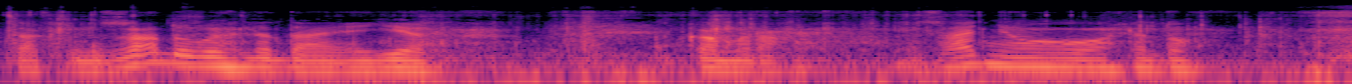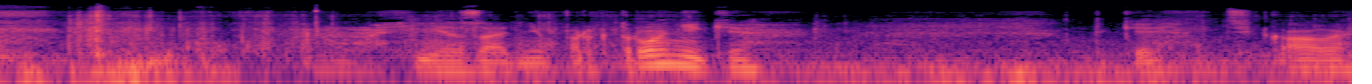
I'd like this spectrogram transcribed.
Так він ззаду виглядає, є камера заднього огляду. Є задні парктроніки. Таке цікаве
